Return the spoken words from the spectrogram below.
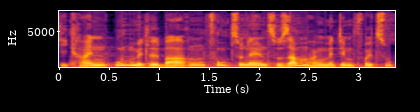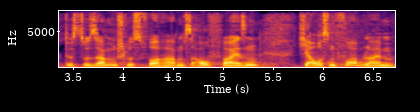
die keinen unmittelbaren funktionellen Zusammenhang mit dem Vollzug des Zusammenschlussvorhabens aufweisen, hier außen vor bleiben.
